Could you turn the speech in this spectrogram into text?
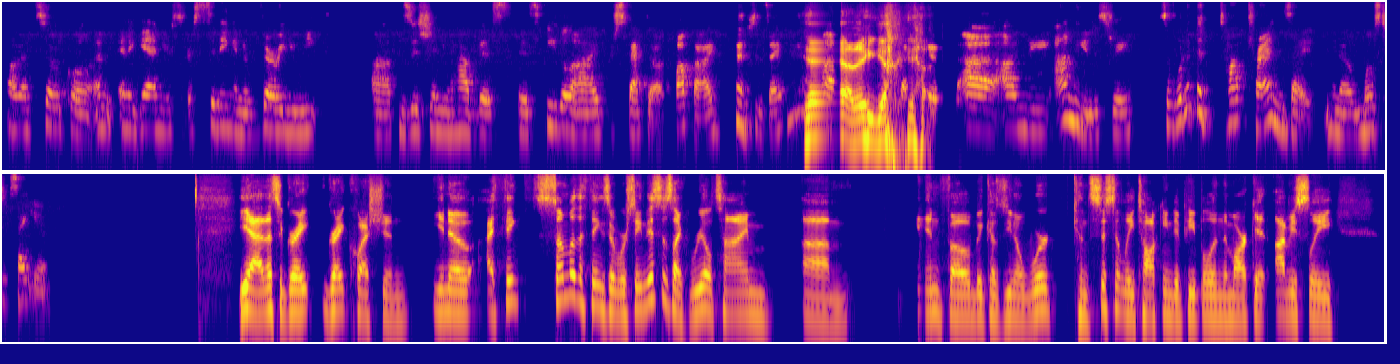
Oh, that's so cool. And, and again, you're sort of sitting in a very unique uh, position. You have this this eagle eye perspective, Hawkeye, I should say. Yeah, uh, yeah there you go. Yeah. Uh, on the on the industry. So, what are the top trends that you know most excite you? Yeah, that's a great great question. You know, I think some of the things that we're seeing. This is like real time um, info because you know we're consistently talking to people in the market obviously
